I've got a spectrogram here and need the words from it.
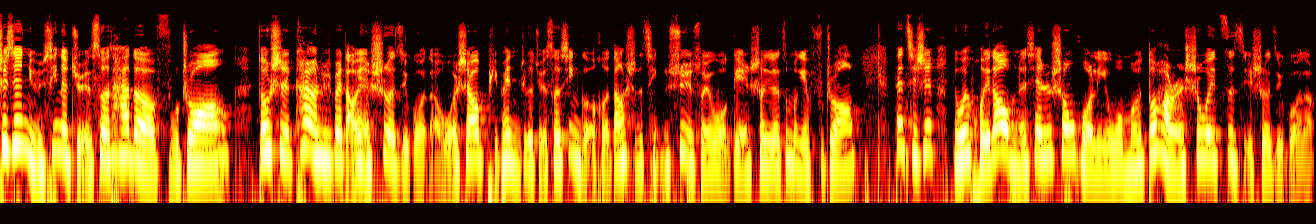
这些女性的角色，她的服装都是看上去是被导演设计过的。我是要匹配你这个角色性格和当时的情绪，所以我给你设计了这么一个服装。但其实你会回到我们的现实生活里，我们多少人是为自己设计过的？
